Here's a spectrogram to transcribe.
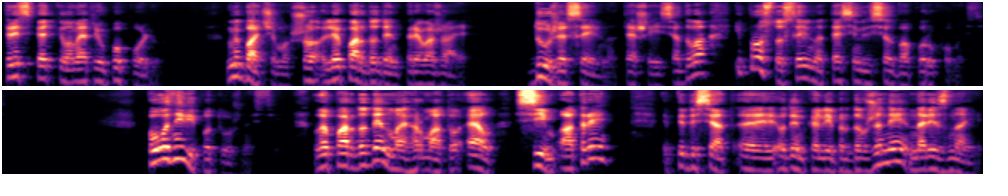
35 км по полю. Ми бачимо, що Леопард 1 переважає дуже сильно Т-62 і просто сильно Т-72 по рухомості. По вогневій потужності. Леопард 1 має гармату Л7А3, 51 калібр довжини, нарізний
